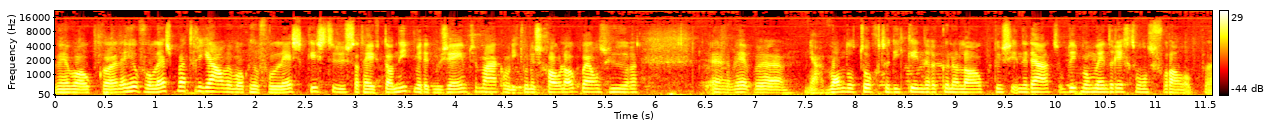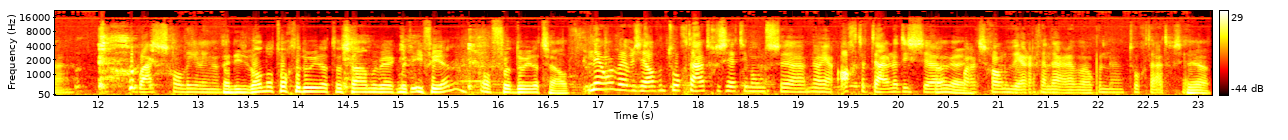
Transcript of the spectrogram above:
We hebben ook eh, heel veel lesmateriaal, we hebben ook heel veel leskisten. Dus dat heeft dan niet met het museum te maken, maar die kunnen scholen ook bij ons huren. Eh, we hebben ja, wandeltochten die kinderen kunnen lopen. Dus inderdaad, op dit moment richten we ons vooral op, eh, op basisschoolleerlingen. En die wandeltochten doe je dat in samenwerking met IVN? Of eh, doe je dat zelf? Nee hoor, we hebben zelf een tocht uitgezet in ons eh, nou ja, achtertuin. Dat is eh Oké. Park Schoonenberg en daar hebben we ook een tocht uitgezet. Ja.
